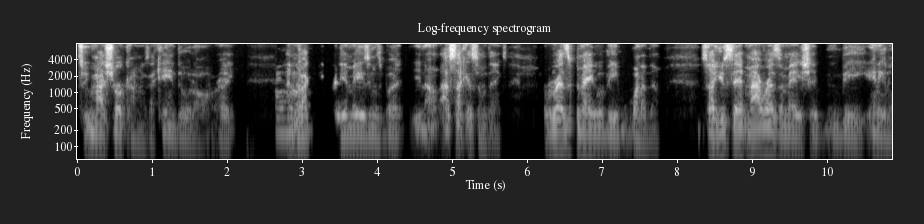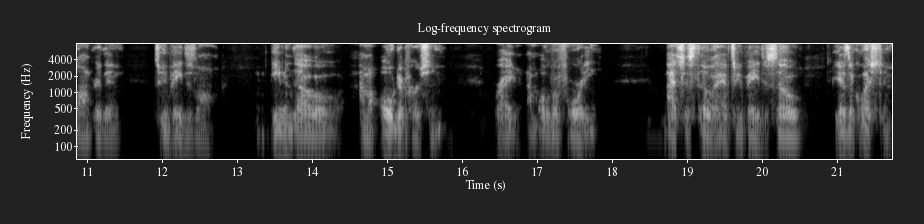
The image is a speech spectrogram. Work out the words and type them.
to my shortcomings. I can't do it all, right? Mm-hmm. I know I can be pretty amazing, but you know, I suck at some things. Resume will be one of them. So you said my resume should be any longer than two pages long even though I'm an older person, right? I'm over 40. I should still have two pages. So here's a question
